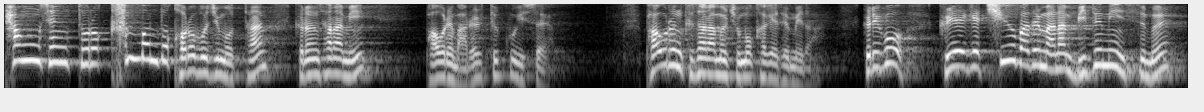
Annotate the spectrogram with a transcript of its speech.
평생토록 한 번도 걸어보지 못한 그런 사람이 바울의 말을 듣고 있어요. 바울은 그 사람을 주목하게 됩니다. 그리고 그에게 치유받을 만한 믿음이 있음을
